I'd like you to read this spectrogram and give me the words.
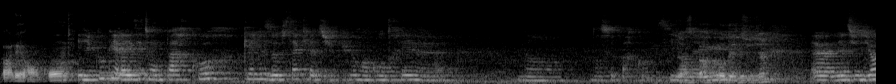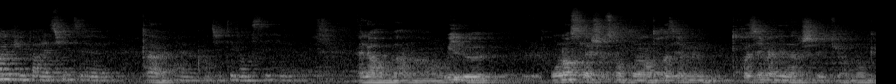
par les rencontres. Et du coup, quel a été ton parcours? Quels obstacles as-tu pu rencontrer dans, dans ce parcours? Dans ce parcours d'étudiant? Euh, d'étudiants et puis par la suite, euh, ah euh, quand tu t'es lancé Alors, ben oui, le, on lance la chose quand on est en troisième, troisième année d'architecture. Donc,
